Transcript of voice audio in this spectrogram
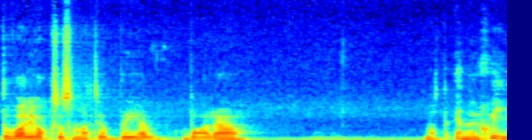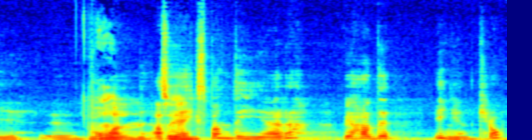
då var det också som att jag blev bara något energimoln. Eh, moln. alltså jag Mm. expanderade. Jag hade ingen kropp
